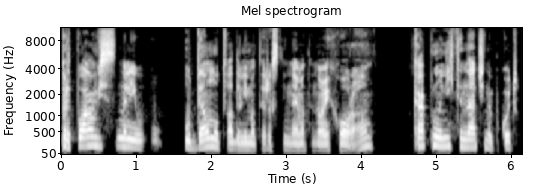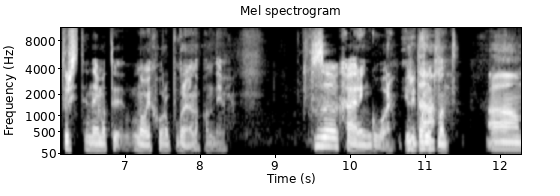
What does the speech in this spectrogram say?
предполагам ви, нали, отделно от това дали имате ръст и наймате нови хора, как променихте начина по който търсите наймате нови хора по време на пандемия? За хайринг говоря и рекрутмент. Да.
